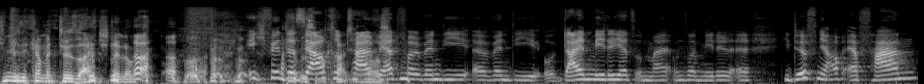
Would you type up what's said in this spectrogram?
Die medikamentöse Einstellung. Ich finde das ja auch total wertvoll, wenn die, äh, wenn die, dein Mädel jetzt und mein, unser Mädel, äh, die dürfen ja auch erfahren,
